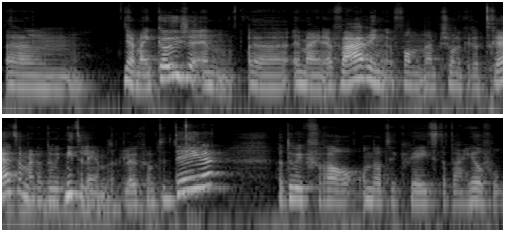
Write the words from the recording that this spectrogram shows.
um, ja, mijn keuze en, uh, en mijn ervaring van mijn persoonlijke retraite. Maar dat doe ik niet alleen omdat ik het leuk vind om te delen. Dat doe ik vooral omdat ik weet dat daar heel veel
